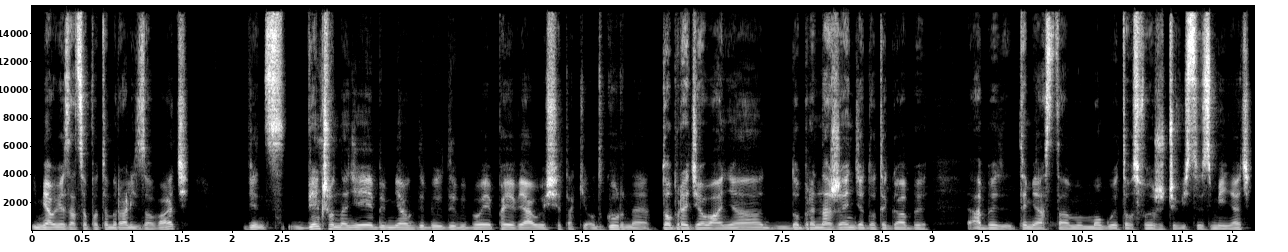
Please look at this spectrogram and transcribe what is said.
i miał je za co potem realizować. Więc większą nadzieję bym miał, gdyby, gdyby pojawiały się takie odgórne, dobre działania, dobre narzędzia do tego, aby, aby te miasta mogły tą swoją rzeczywistość zmieniać.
